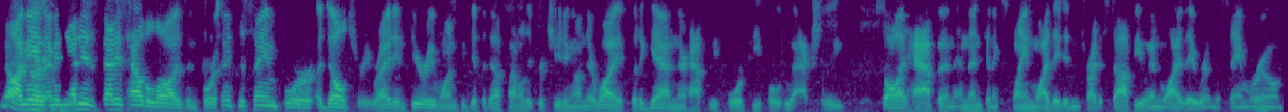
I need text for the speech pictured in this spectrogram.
No, I mean, I mean that is that is how the law is enforced, and it's the same for adultery, right? In theory, one could get the death penalty for cheating on their wife, but again, there have to be four people who actually saw it happen and then can explain why they didn't try to stop you and why they were in the same room.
